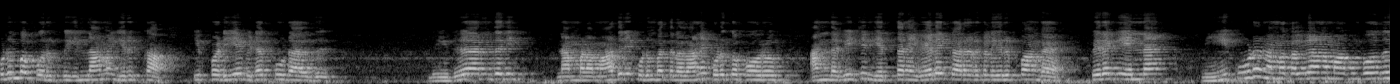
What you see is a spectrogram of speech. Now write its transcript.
குடும்ப பொறுப்பு இல்லாமல் இருக்கா? இப்படியே விடக்கூடாது. வீடு அருந்ததி. நம்மளை மாதிரி குடும்பத்தில் தானே கொடுக்க போகிறோம் அந்த வீட்டில் எத்தனை வேலைக்காரர்கள் இருப்பாங்க? பிறகு என்ன? நீ கூட நம்ம கல்யாணம் ஆகும்போது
